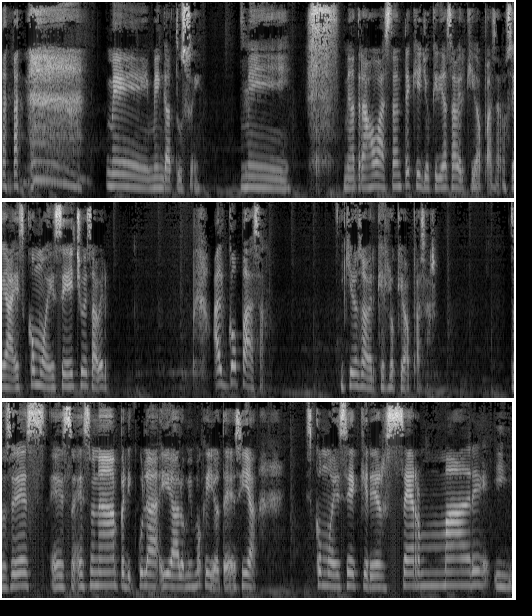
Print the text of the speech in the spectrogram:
me, me engatusé. Me, me atrajo bastante que yo quería saber qué iba a pasar. O sea, es como ese hecho de saber algo pasa y quiero saber qué es lo que va a pasar. Entonces, es, es una película, y a lo mismo que yo te decía, es como ese querer ser madre y,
